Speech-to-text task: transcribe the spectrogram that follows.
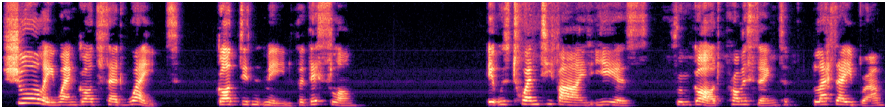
Surely, when God said wait, God didn't mean for this long. It was 25 years from God promising to bless Abram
